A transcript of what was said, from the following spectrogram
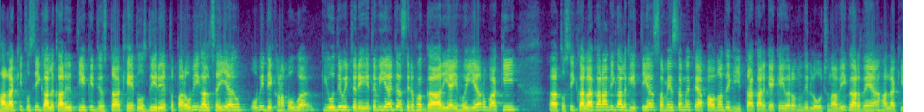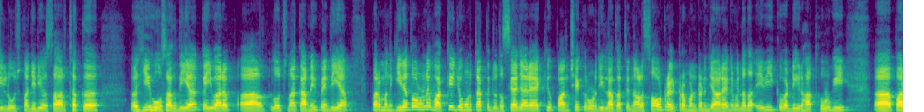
ਹਾਲਾਂਕਿ ਤੁਸੀਂ ਗੱਲ ਕਰ ਦਿੱਤੀ ਹੈ ਕਿ ਜਿਸ ਦਾ ਖੇਤ ਉਸ ਦੀ ਰੇਤ ਪਰ ਉਹ ਵੀ ਗੱਲ ਸਹੀ ਹੈ ਉਹ ਵੀ ਦੇਖਣਾ ਪਊਗਾ ਕਿ ਉਹਦੇ ਵਿੱਚ ਰੇਤ ਵੀ ਆ ਜਾਂ ਸਿਰਫ ਗਾਰ ਹੀ ਆਈ ਹੋਈ ਹੈ ਔਰ ਬਾਕੀ ਤੁਸੀਂ ਕਲਾਕਾਰਾਂ ਦੀ ਗੱਲ ਕੀਤੀ ਆ ਸਮੇਂ-ਸਮੇਂ ਤੇ ਆਪਾਂ ਉਹਨਾਂ ਦੇ ਗੀਤਾਂ ਕਰਕੇ ਕਈ ਵਾਰ ਉਹਨਾਂ ਦੀ ਲੋਚਨਾ ਵੀ ਕਰਦੇ ਆ। ਹਾਲਾਂਕਿ ਲੋਚਨਾ ਜਿਹੜੀ ਉਹ ਸਾਰਥਕ ਹੀ ਹੋ ਸਕਦੀ ਆ। ਕਈ ਵਾਰ ਲੋਚਨਾ ਕਰਨੀ ਵੀ ਪੈਂਦੀ ਆ। ਪਰ ਮਨਕੀਰਤ ਔਰ ਨੇ ਵਾਕਈ ਜੋ ਹੁਣ ਤੱਕ ਜੋ ਦੱਸਿਆ ਜਾ ਰਿਹਾ ਹੈ ਕਿ ਉਹ 5-6 ਕਰੋੜ ਦੀ ਲਾਗਤ ਦੇ ਨਾਲ 100 ਟਰੈਕਟਰ ਵੰਡਣ ਜਾ ਰਹੇ ਨੇ, ਮੈਨੂੰ ਲੱਗਦਾ ਇਹ ਵੀ ਇੱਕ ਵੱਡੀ ਰਾਹਤ ਹੋਊਗੀ। ਪਰ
